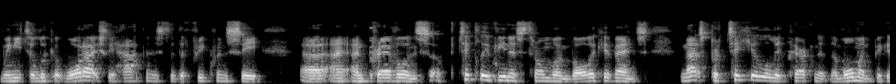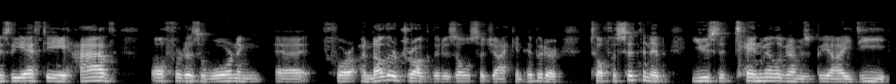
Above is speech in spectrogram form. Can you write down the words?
We need to look at what actually happens to the frequency uh, and, prevalence of particularly venous thromboembolic events. And that's particularly pertinent at the moment because the FDA have offered as a warning uh, for another drug that is also a JAK inhibitor, tofacitinib, used at 10 milligrams BID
